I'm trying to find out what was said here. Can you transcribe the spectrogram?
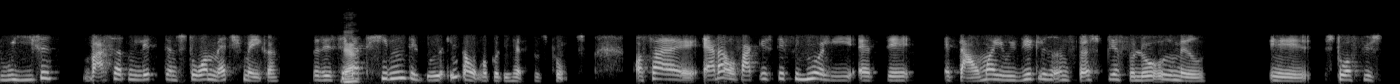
Louise, var sådan lidt den store matchmaker. Så det er sikkert ja. hende, det er gået ind over på det her tidspunkt. Og så øh, er der jo faktisk det finurlige, at, øh, at Dagmar jo i virkeligheden først bliver forlovet med øh, storfyrst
